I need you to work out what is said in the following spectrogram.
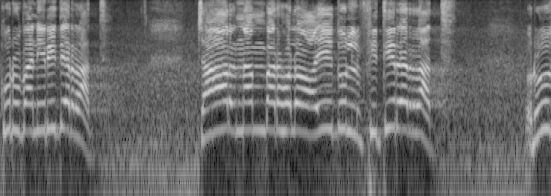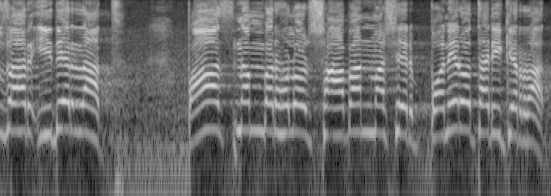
কুরবানির ঈদের রাত। চার নাম্বার হলো ঈদুল ফিতিরের রাত, রোজার ঈদের রাত। পাঁচ নম্বর হলো শাবান মাসের পনেরো তারিখের রাত।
